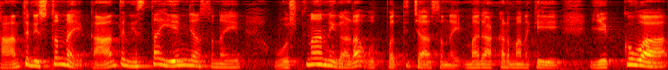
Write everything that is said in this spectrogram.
కాంతిని ఇస్తున్నాయి. కాంతిని ఇస్తా ఏం చేస్తున్నాయి? ఉష్ణాన్ని కూడా ఉత్పత్తి చేస్తున్నాయి. మరి అక్కడ మనకి ఎక్కువ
